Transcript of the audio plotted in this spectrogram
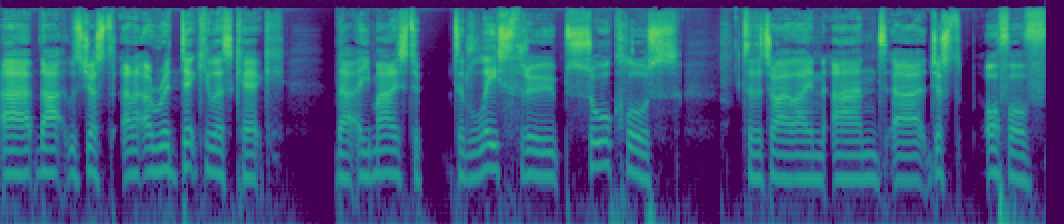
Uh, that was just a, a ridiculous kick that he managed to, to lace through so close to the try line and uh, just off of.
